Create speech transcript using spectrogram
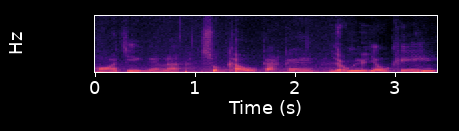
họ chỉ là xuất khẩu các cái Dầu như khí. dầu khí.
